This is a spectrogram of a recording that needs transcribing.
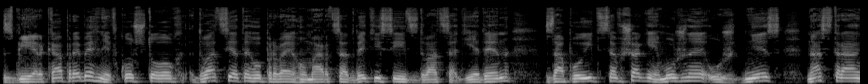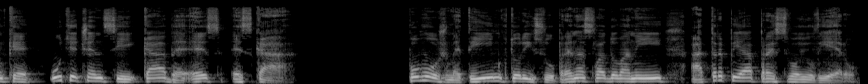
Zbierka prebehne v kostoloch 21. marca 2021, zapojiť sa však je možné už dnes na stránke utečenci KBS SK. Pomôžme tým, ktorí sú prenasledovaní a trpia pre svoju vieru.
